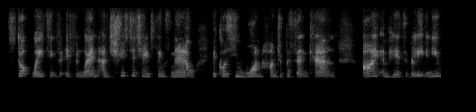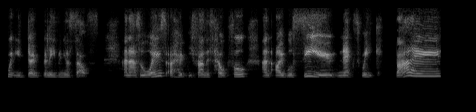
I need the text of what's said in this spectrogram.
stop waiting for if and when and choose to change things now because you 100% can. I am here to believe in you when you don't believe in yourself. And as always, I hope you found this helpful and I will see you next week. Bye.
